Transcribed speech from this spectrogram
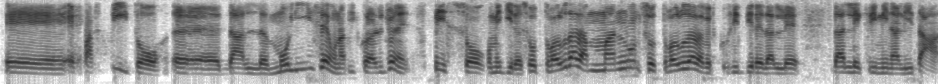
eh, è partito eh, dal Molise, una piccola regione spesso come dire, sottovalutata ma non sottovalutata per così dire dalle, dalle criminalità.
